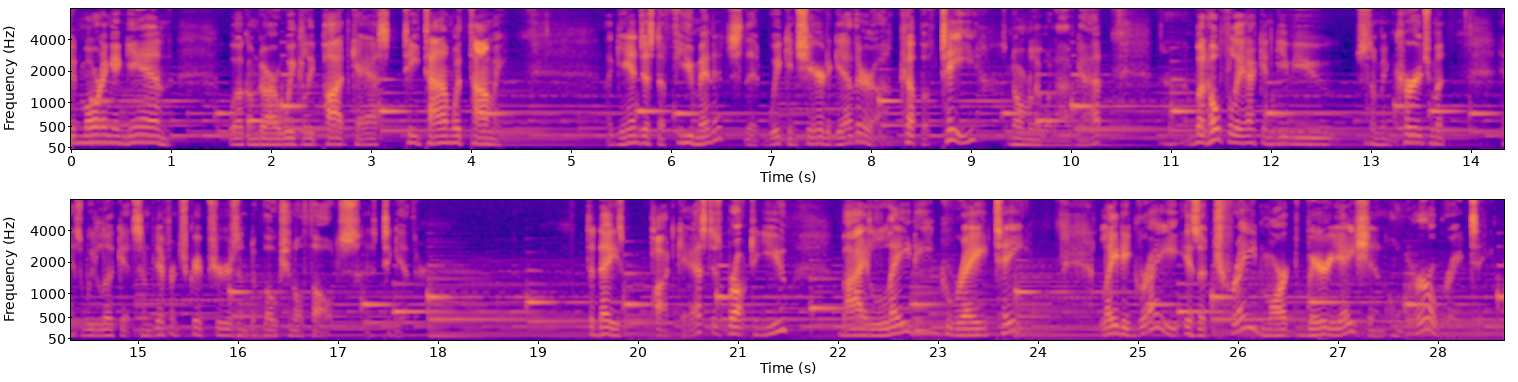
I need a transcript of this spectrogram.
Good morning again. Welcome to our weekly podcast, Tea Time with Tommy. Again, just a few minutes that we can share together. A cup of tea normally what I've got. Uh, but hopefully, I can give you some encouragement as we look at some different scriptures and devotional thoughts together. Today's podcast is brought to you by Lady Grey Tea. Lady Grey is a trademarked variation on Earl Grey tea.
